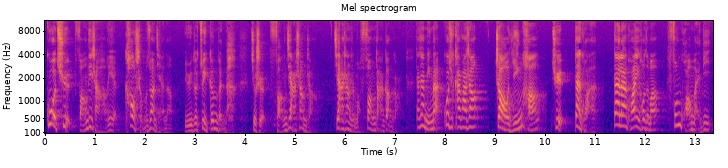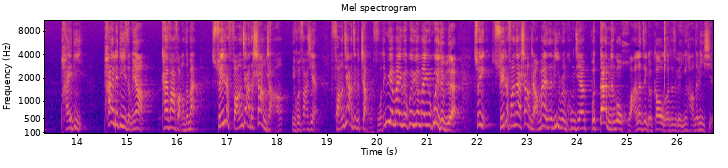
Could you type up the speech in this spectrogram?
过去房地产行业靠什么赚钱呢？有一个最根本的，就是房价上涨加上什么放大杠杆。大家明白，过去开发商找银行去贷款，贷了款以后怎么疯狂买地拍地，拍了地怎么样开发房子卖？随着房价的上涨，你会发现房价这个涨幅它越卖越贵，越卖越贵，对不对？所以随着房价上涨，卖的利润空间不但能够还了这个高额的这个银行的利息，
